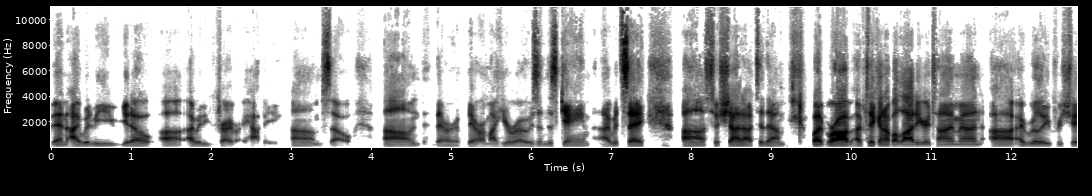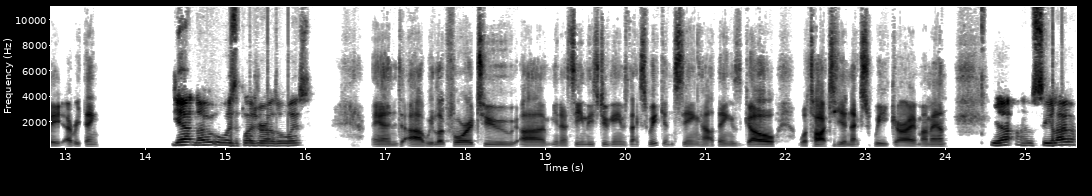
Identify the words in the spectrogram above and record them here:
then I would be you know uh, I would be very very happy. Um, so um, they're they are my heroes in this game, I would say. Uh, so shout out to them. But Rob, I've taken up a lot of your time, man. Uh, I really appreciate everything. Yeah, no, always a pleasure as always. And uh, we look forward to um, you know seeing these two games next week and seeing how things go. We'll talk to you next week. All right, my man. Yeah, I'll see you later.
